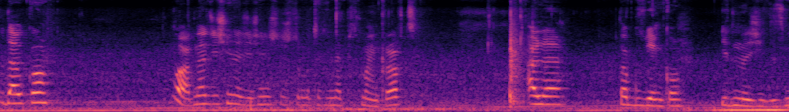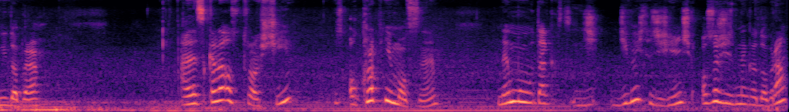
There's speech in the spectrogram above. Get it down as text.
Pudełko ładne, 10 na 10, zresztą ma taki napis Minecraft. Ale to główienko 1 na 10 jest niedobra. Ale skala ostrości jest okropnie mocne. Daj mu tak dzi- 9 na 10. Ostrość jest mega dobra.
